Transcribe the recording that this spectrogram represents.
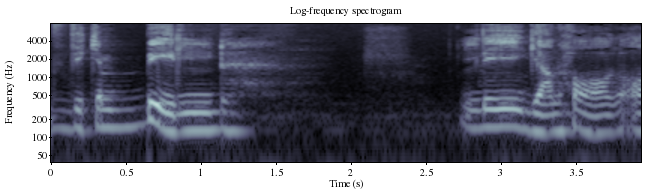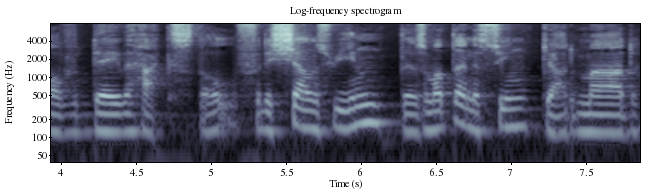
vilken bild ligan har av Dave Hackstall. För det känns ju inte som att den är synkad med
